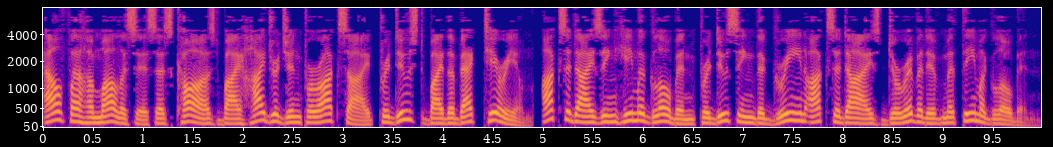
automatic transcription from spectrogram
Alpha hemolysis is caused by hydrogen peroxide produced by the bacterium, oxidizing hemoglobin producing the green oxidized derivative methemoglobin.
